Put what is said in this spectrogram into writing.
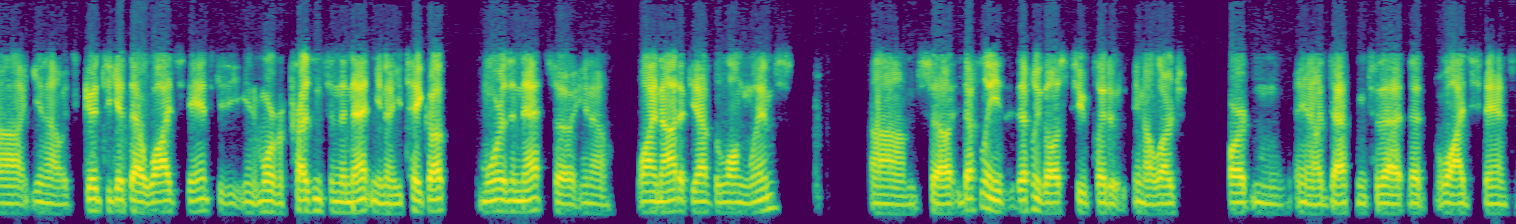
Uh, you know it's good to get that wide stance because you, you know more of a presence in the net. And, you know you take up more of the net, So, you know, why not if you have the long limbs? Um, so definitely, definitely those two played a you know large part in you know adapting to that that wide stance.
